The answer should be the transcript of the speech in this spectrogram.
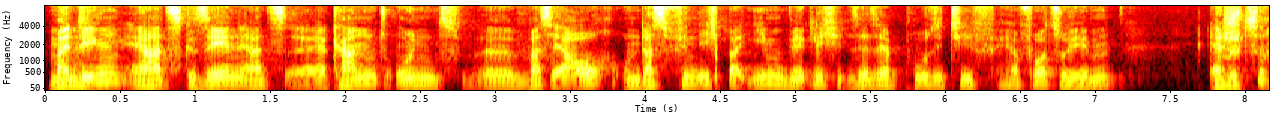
mein Ding. Er hat es gesehen, er hat es äh, erkannt und äh, was er auch, und das finde ich bei ihm wirklich sehr, sehr positiv hervorzuheben, er, Mütze?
